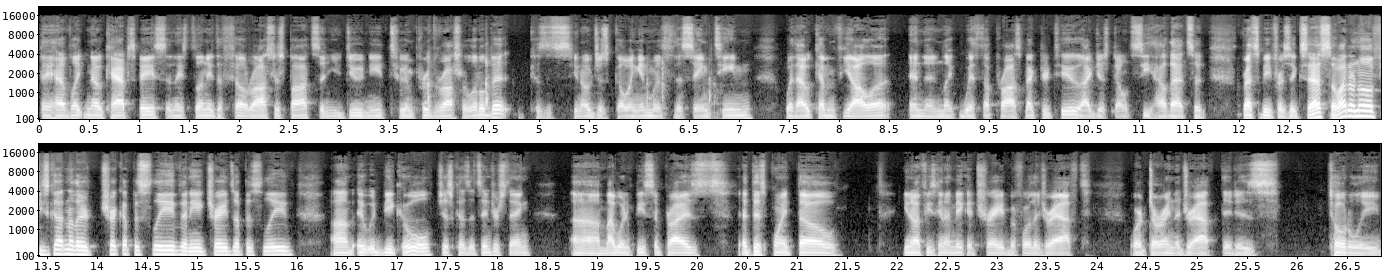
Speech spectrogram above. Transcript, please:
they have like no cap space and they still need to fill roster spots and you do need to improve the roster a little bit because it's you know just going in with the same team without Kevin Fiala and then like with a prospect or two I just don't see how that's a recipe for success. So I don't know if he's got another trick up his sleeve any trades up his sleeve. Um, it would be cool just because it's interesting. Um, I wouldn't be surprised at this point though you know if he's going to make a trade before the draft or during the draft it is totally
